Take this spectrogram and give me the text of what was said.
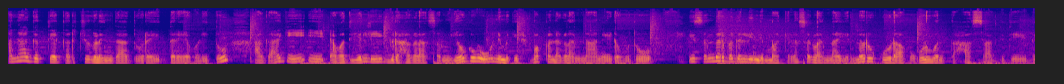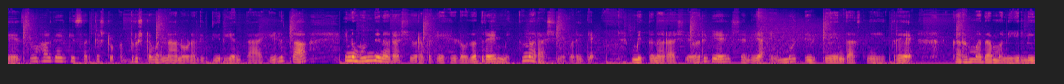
ಅನಗತ್ಯ ಖರ್ಚುಗಳಿಂದ ದೂರ ಇದ್ದರೆ ಒಳಿತು. ಹಾಗಾಗಿ ಈ ಅವಧಿಯಲ್ಲಿ ಗ್ರಹಗಳ ಸಂಯೋಗವು ನಿಮಗೆ ಶುಭ ಫಲಗಳನ್ನು ನೀಡುವುದು. ಈ ಸಂದರ್ಭದಲ್ಲಿ ನಿಮ್ಮ ಕೆಲಸಗಳನ್ನು ಎಲ್ಲರೂ ಕೂಡ ಹೊಗಳುವಂತಹ ಸಾಧ್ಯತೆ ಇದೆ. ಸೊ ಹಾಗಾಗಿ ಸಾಕಷ್ಟು ಅದೃಷ್ಟವನ್ನು ನೋಡಲಿದ್ದೀರಿ ಅಂತ ಹೇಳ್ತಾ ಇನ್ನು ಮುಂದಿನ ರಾಶಿಯವರ ಬಗ್ಗೆ ಹೇಳೋದಾದರೆ ಮಿಥುನ ರಾಶಿಯವರಿಗೆ. ಮಿಥುನ ರಾಶಿಯವರಿಗೆ ಶನಿಯ ಹಿಮ್ಮುಟ್ಟುವಿಕೆಯಿಂದ ಸ್ನೇಹಿತರೆ, ಕರ್ಮದ ಮನೆಯಲ್ಲಿ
